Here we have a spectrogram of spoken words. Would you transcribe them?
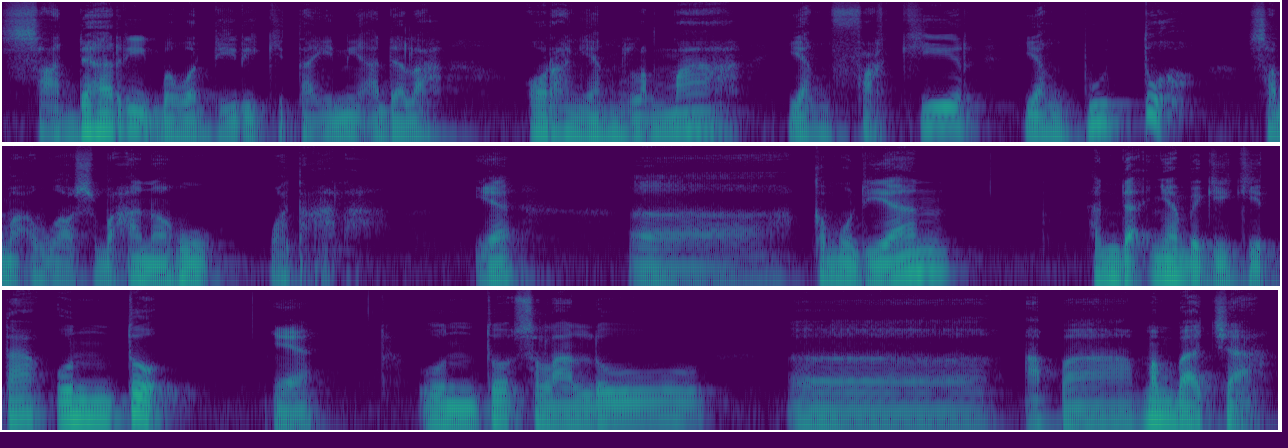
sadari bahwa diri kita ini adalah orang yang lemah, yang fakir, yang butuh sama Allah Subhanahu wa taala. Ya. eh, kemudian hendaknya bagi kita untuk ya, untuk selalu eh, apa membaca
